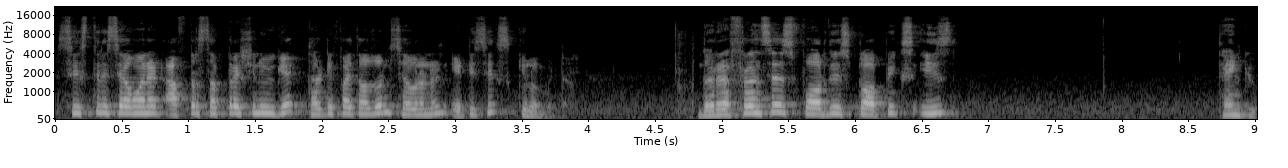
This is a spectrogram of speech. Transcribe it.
6378 after subtraction you get 35786 kilometer. The references for these topics is thank you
